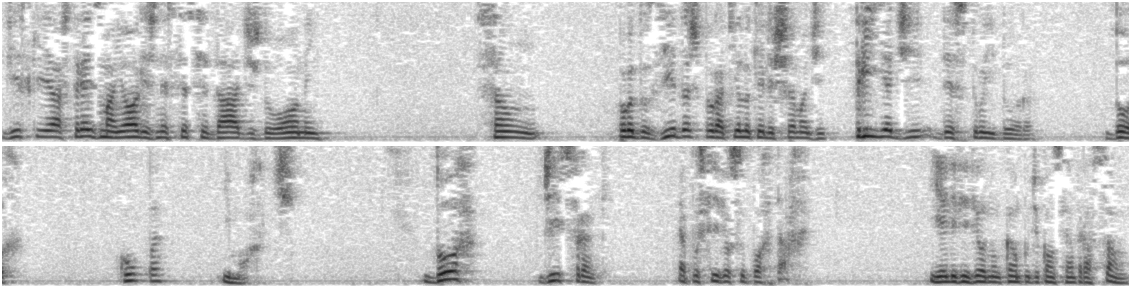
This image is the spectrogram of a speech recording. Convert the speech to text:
diz que as três maiores necessidades do homem são produzidas por aquilo que ele chama de tríade destruidora: dor, culpa e morte. Dor, diz Frank, é possível suportar. E ele viveu num campo de concentração,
